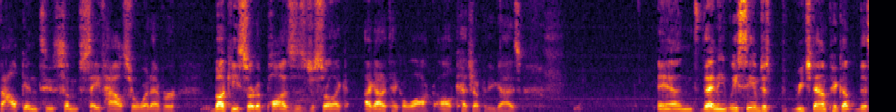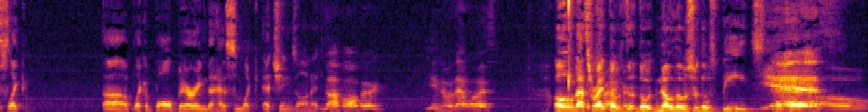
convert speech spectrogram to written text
Falcon to some safe house or whatever, Bucky sort of pauses, just sort of like, "I got to take a walk. I'll catch up with you guys." And then he, we see him just reach down, pick up this like uh, like a ball bearing that has some like etchings on it. Not ball bearing. You know what that was? Oh, that's The right. Those, tracker. those, no, those are those beads. that they're- Yes. Oh,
